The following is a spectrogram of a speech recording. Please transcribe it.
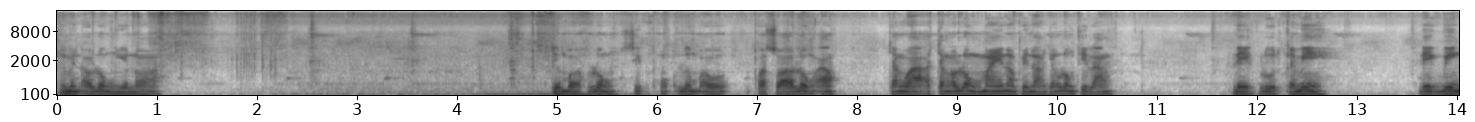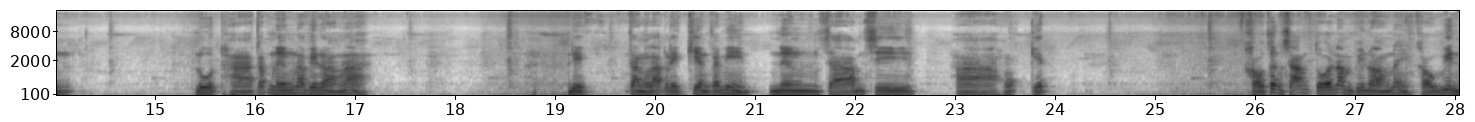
นี่มันเอาลงอยู่เนาะ เริ่มเอาลงสิบเริ่มเอาพศลงเอาจังว่าจังเอาลงไม่เนาะพี่น้องจังลงทีหลังเลขรูดก็มีเลขวิ่งรูดหากับหนึ่งนาะพี่น้องนะเลขตั้งหลักเลขเคียงก็มีหนึ่งสามสี่ห้าหกเจ็ดเขาทั้งสามตัวนํพี่น้องนี่เขาวิ่น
